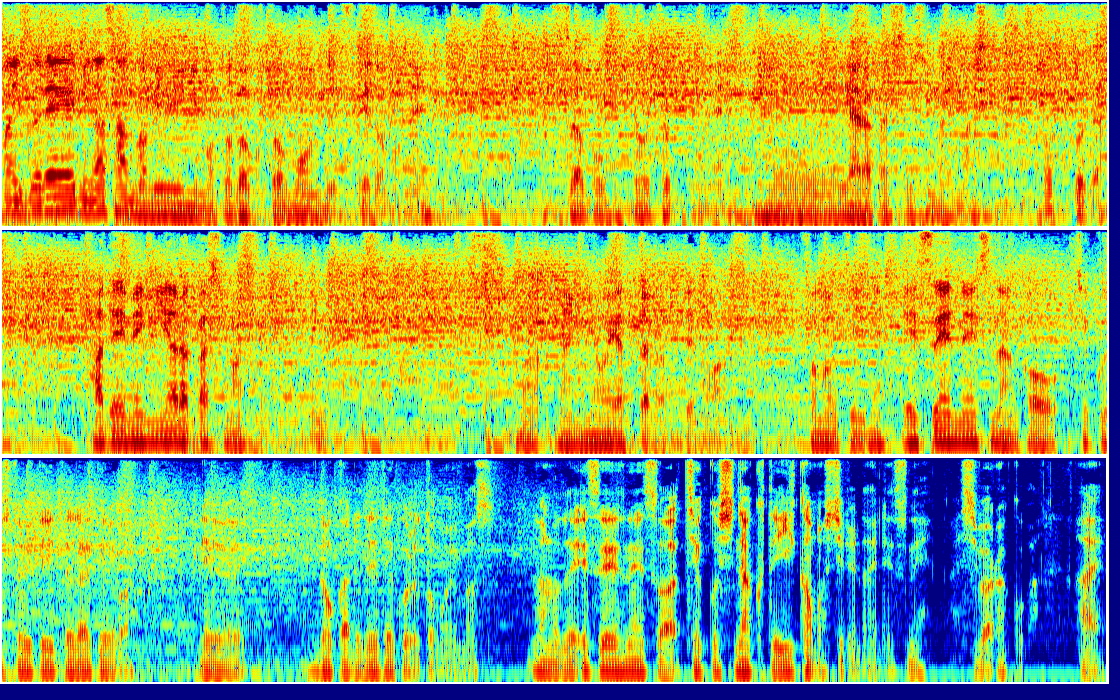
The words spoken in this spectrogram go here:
まあ、いずれ皆さんの耳にも届くと思うんですけどもね、実は僕今日ちょっとね、えー、やらかしてしまいました。ちょっとじゃ派手めにやらかしました。うん。まあ、何をやったかっていうのは、そのうちね、SNS なんかをチェックしておいていただければ、えー、どっかで出てくると思います。なので SNS はチェックしなくていいかもしれないですね。しばらくは。はい。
